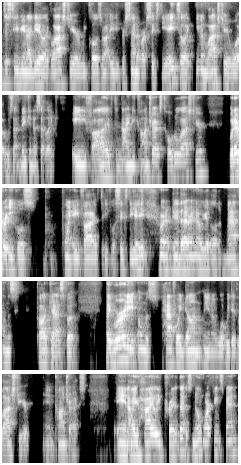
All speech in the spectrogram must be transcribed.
just to give you an idea like last year we closed about 80% of our 68 so like even last year what was that making us at like 85 to 90 contracts total last year whatever equals 0.85 to equal 68. We're not doing that right now. We got a lot of math on this podcast, but like we're already almost halfway done, you know, what we did last year in contracts. And I highly credit that. It's no marketing spend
